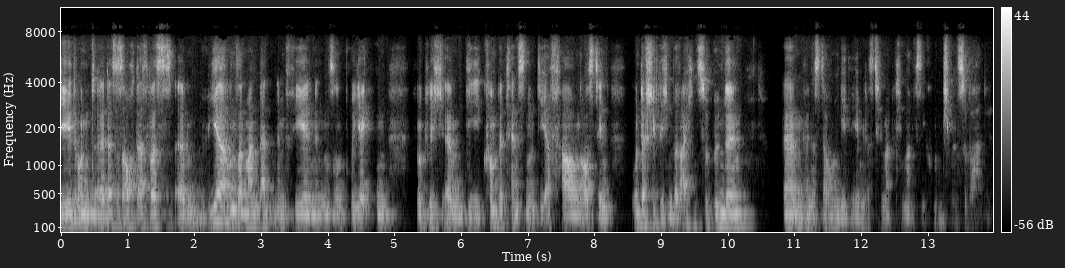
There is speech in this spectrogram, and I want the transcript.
geht. Und äh, das ist auch das, was ähm, wir unseren Mandanten empfehlen in unseren Projekten, wirklich ähm, die Kompetenzen und die Erfahrung aus den unterschiedlichen Bereichen zu bündeln, ähm, wenn es darum geht, eben das Thema Klimarisikomanagement zu behandeln.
